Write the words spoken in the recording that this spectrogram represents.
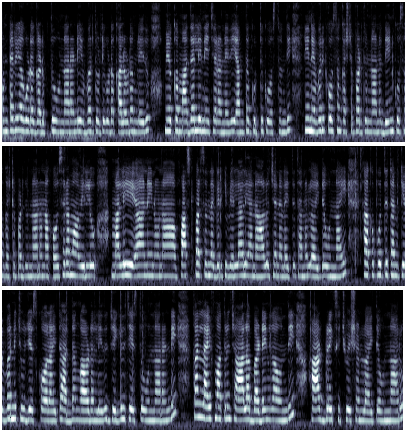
ఒంటరిగా కూడా గడుపుతూ ఉన్నారండి. ఎవరితోటి కూడా కలవడం లేదు. మీ యొక్క మదర్లీ నేచర్ అనేది అంత గుర్తుకు వస్తుంది. నేను ఎవరి కోసం కష్టపడుతున్నాను? దేనికోసం కష్టపడుతున్నాను? నాకు అవసరమా వీళ్ళు? మళ్ళీ నేను నా ఫాస్ట్ పర్సన్ దగ్గరికి వెళ్ళాలి అనే ఆలోచనలు అయితే తనలో అయితే ఉన్నాయి. కాకపోతే తనకి ఎవరిని చూజ్ చేసుకోవాలో అయితే అర్థం కావడం లేదు జగిల్ చేస్తూ ఉన్నారండి. కానీ లైఫ్ మాత్రం చాలా బర్డెన్గా ఉంది. హార్ట్ బ్రేక్ సిచ్యువేషన్లో అయితే ఉన్నారు.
